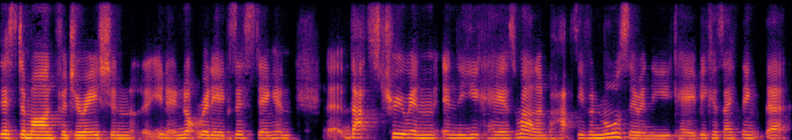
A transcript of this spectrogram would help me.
this demand for duration you know not really existing. And uh, that's true in in the uk as well and perhaps even more so in the uk because i think that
